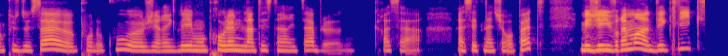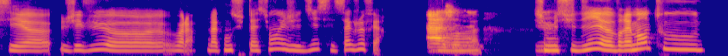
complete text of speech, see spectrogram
en plus de ça, pour le coup, j'ai réglé mon problème de l'intestin irritable, grâce à à cette naturopathe. Mais j'ai eu vraiment un déclic, c'est, j'ai vu, voilà, la consultation et j'ai dit: «C'est ça que je veux faire». Ah génial. je me suis dit, vraiment tout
